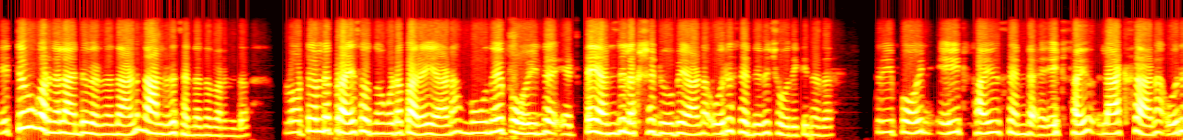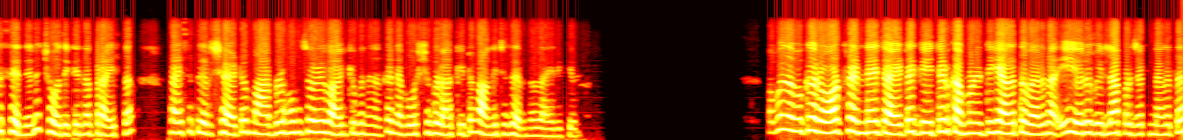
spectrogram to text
ഏറ്റവും കുറഞ്ഞ ലാൻഡ് വരുന്നതാണ് നാലര സെന്റ് എന്ന് പറഞ്ഞത്. പ്ലോട്ടുകളുടെ പ്രൈസ് ഒന്നും കൂടെ പറയുകയാണ്. മൂന്ന് പോയിന്റ് എട്ട് അഞ്ച് ലക്ഷം രൂപയാണ് ഒരു സെന്റിന് ചോദിക്കുന്നത്. Three point eight five cent eight five lakhs ആണ് ഒരു സെന്റിന് ചോദിക്കുന്ന പ്രൈസ് പ്രൈസ് തീർച്ചയായിട്ടും മാർബിൾ ഹോംസ് വഴി വാങ്ങിക്കുമ്പോൾ നിങ്ങൾക്ക് നെഗോഷ്യബിൾ ആക്കിയിട്ട് വാങ്ങിച്ചു തരുന്നതായിരിക്കും. അപ്പോൾ നമുക്ക് റോഡ് ഫ്രണ്ടേജ് ആയിട്ട് ഗേറ്റഡ് കമ്മ്യൂണിറ്റിക്ക് അകത്ത് വരുന്ന ഈ ഒരു വില്ല പ്രൊജക്ടിനകത്ത്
